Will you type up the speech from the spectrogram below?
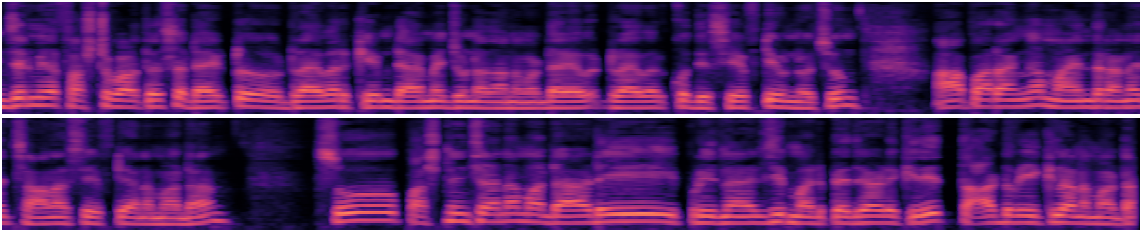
ఇంజన్ మీద ఫస్ట్ పడుతుంది. సో డైరెక్ట్ డ్రైవర్కి ఏం డ్యామేజ్ ఉండదు అనమాట డ్రైవర్ డ్రైవర్ కొద్దిగా సేఫ్టీ ఉండొచ్చు. ఆ పరంగా మహేంద్ర అనేది చాలా సేఫ్టీ అనమాట సో ఫస్ట్ నుంచి అయినా మా డాడీ ఇప్పుడు ఇది అనేసి మా పెద్దడాడికి ఇది థర్డ్ వెహికల్ అనమాట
